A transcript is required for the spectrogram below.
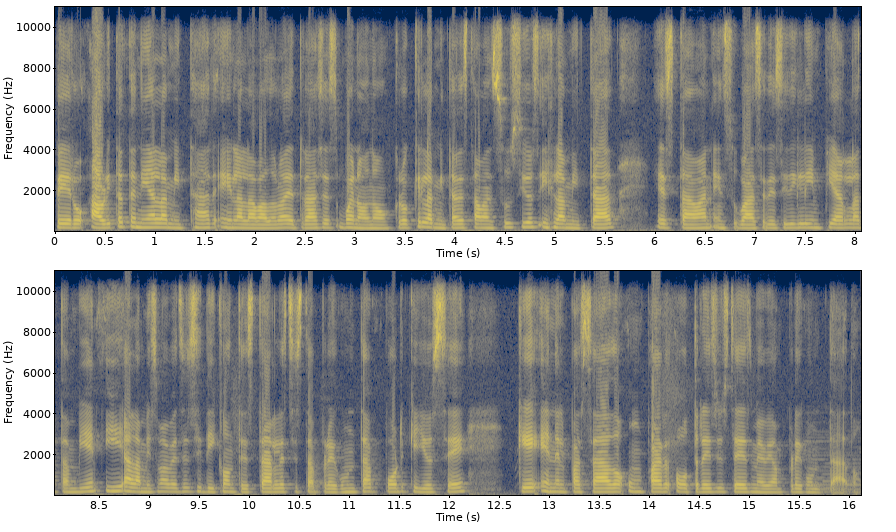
pero ahorita tenía la mitad en la lavadora de trastes. Bueno, no, creo que la mitad estaban sucios y la mitad estaban en su base. Decidí limpiarla también y a la misma vez decidí contestarles esta pregunta porque yo sé que en el pasado un par o tres de ustedes me habían preguntado.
